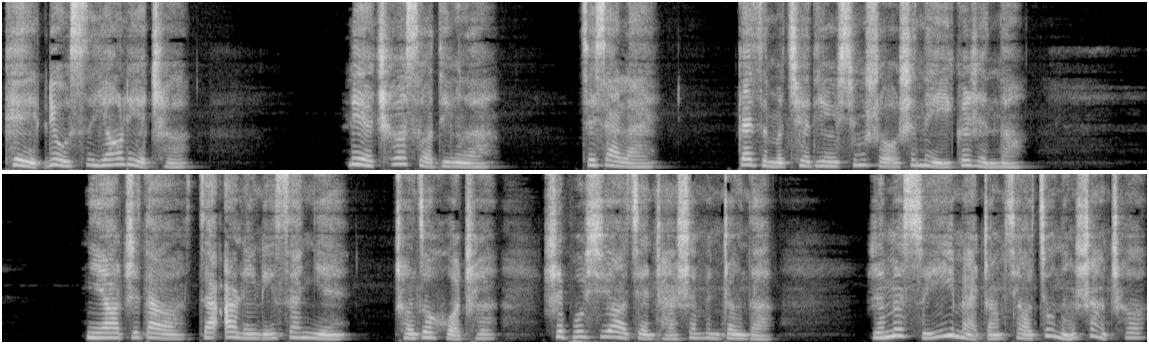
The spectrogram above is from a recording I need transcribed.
K 六四幺列车。列车锁定了，接下来该怎么确定凶手是哪一个人呢？你要知道，在二零零三年，乘坐火车是不需要检查身份证的，人们随意买张票就能上车，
